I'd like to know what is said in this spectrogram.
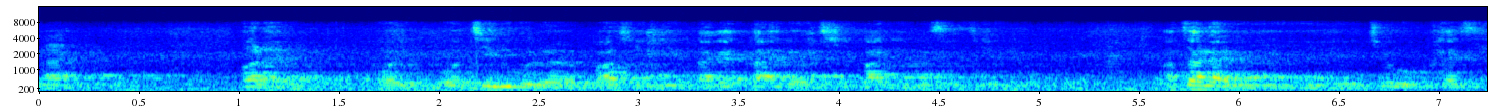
那后来。我我进入了保险业，大概待了七八年的时间，啊，在那里也就开始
